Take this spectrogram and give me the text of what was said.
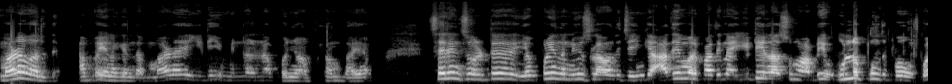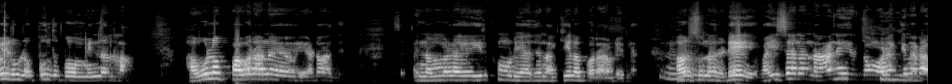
மழை வருது. அப்போ எனக்கு இந்த மழை இடி மின்னல்னா கொஞ்சம் அப்பதான் பயம். சரின்னு சொல்லிட்டு எப்படியும் இந்த நியூஸ்லாம் வந்துச்சு. இங்க அதே மாதிரி பாத்தீங்கன்னா இடியெல்லாம் சும்மா அப்படியே உள்ள பூந்து போகும். கோயில் உள்ள பூந்து போகும் மின்னல்லாம். அவ்வளோ பவரான இடம் அது. நம்மள இருக்க முடியாது நான் கீழே போறேன் அப்படின்னு. அவர் சொன்னாரு டேய் வயசான நானே இருக்கேன். உனக்கு என்னடா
